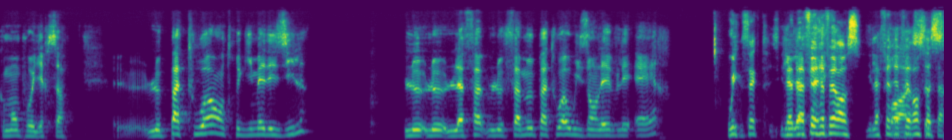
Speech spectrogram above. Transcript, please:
Comment on pourrait dire ça Le patois, entre guillemets, des îles? Le, le, la fa- le fameux patois où ils enlèvent les R Oui, exact. Il, a fait fait? référence. Il a fait Oh, référence à ça.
